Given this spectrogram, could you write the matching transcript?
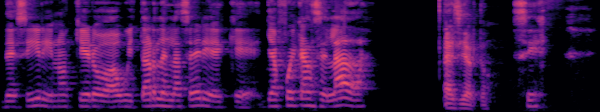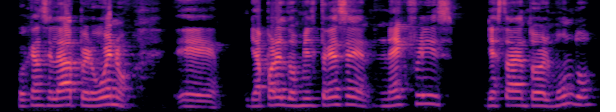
decir, y no quiero agüitarles la serie, que ya fue cancelada. Es cierto. Sí, fue cancelada, pero bueno, eh, ya para el 2013 Netflix ya estaba en todo el mundo,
